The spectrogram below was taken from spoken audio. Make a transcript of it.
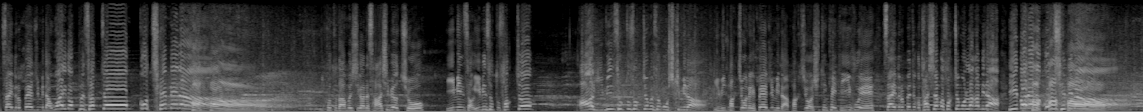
사이드로 빼줍니다. wide open 석점 꽂힙니다. 하하. 이 쿼터 남은 시간은 40여 초. 이민석, 이민석도 석점. 아 이민석도 석점을 성공시킵니다. 이민석- 박지원에게 빼줍니다. 박지원 슈팅 페인트 이후에 사이드로 빼주고 다시 한번 석점 올라갑니다. 이번에도 꽂힙니다.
